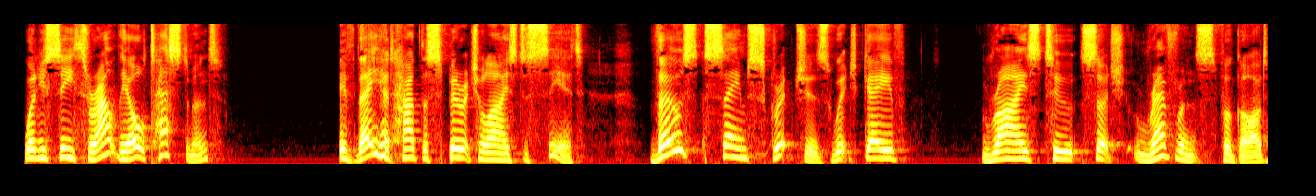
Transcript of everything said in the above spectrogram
Well, you see, throughout the Old Testament, if they had had the spiritual eyes to see it, those same scriptures which gave rise to such reverence for God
